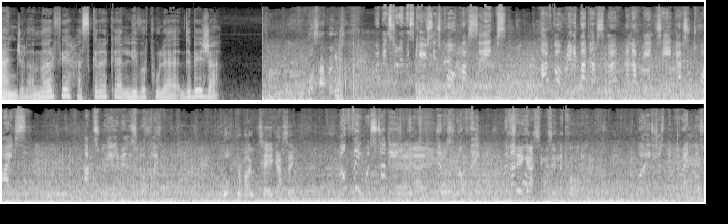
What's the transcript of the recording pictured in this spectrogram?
انجلا مرفی حسکره که لیورپول دبیجه. Queue since quarter past six. I've got really bad asthma and I've been tear gassed twice. I'm just really, really struggling. What provoked tear gassing? Nothing. We're studying. Yeah, there is nothing. We've tear gassing was in the corner. Well, it's just been horrendous.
